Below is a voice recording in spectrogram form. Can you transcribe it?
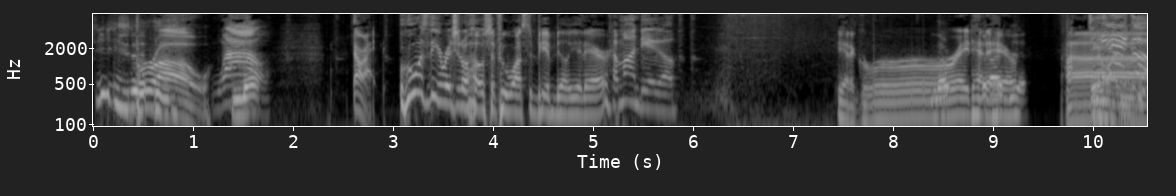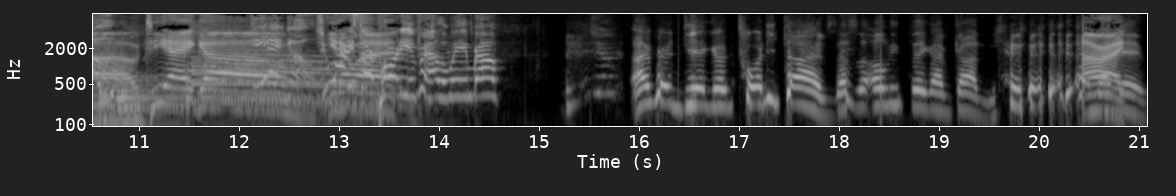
Jesus. Bro. Wow. No. All right. Who was the original host of Who Wants to Be a Billionaire? Come on, Diego. He had a great head of hair. idea. Uh, oh, Diego. Diego. Did you You already start partying for Halloween, bro? I've heard Diego 20 times. That's the only thing I've gotten. All right. Name.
